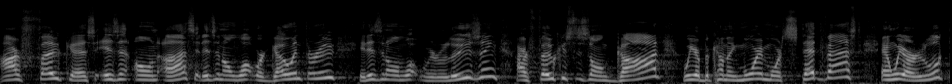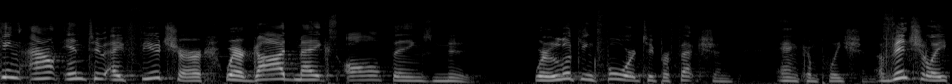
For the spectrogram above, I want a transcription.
our focus isn't on us, it isn't on what we're going through, it isn't on what we're losing. Our focus is on God. We are becoming more and more steadfast, and we are looking out into a future where God makes all things new. We're looking forward to perfection and completion. Eventually,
